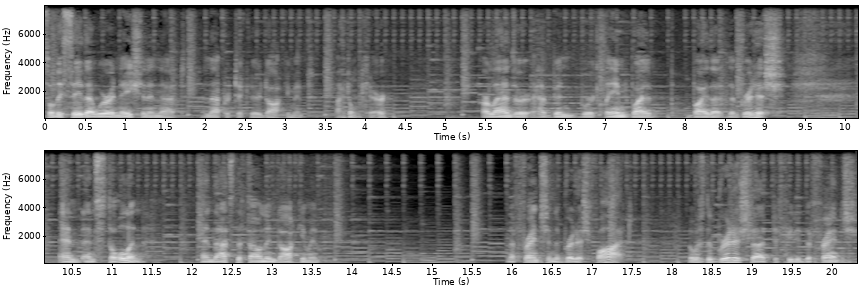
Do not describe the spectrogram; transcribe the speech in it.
So they say that we're a nation in that in that particular document. I don't care. Our lands are have been were claimed by by the, the British and and stolen. And that's the founding document. The French and the British fought. It was the British that defeated the French.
